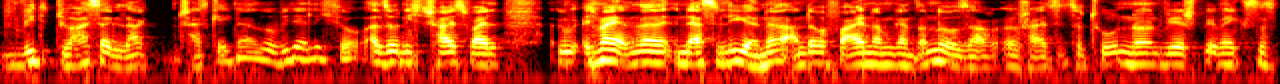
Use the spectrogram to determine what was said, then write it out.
wie, du hast ja gesagt, ein Scheißgegner, so widerlich so. Also nicht Scheiß, weil, ich meine, in der ersten Liga, ne, andere Vereine haben ganz andere Sa äh, Scheiße zu tun, ne, und wir spielen wenigstens,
